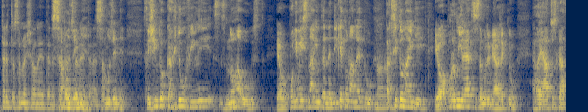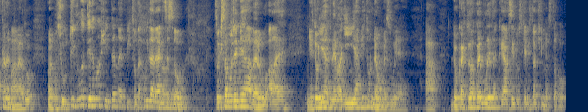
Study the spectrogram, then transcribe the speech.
tady to jsem našel na internetu, to na Samozřejmě, internetu. samozřejmě. Slyším to každou chvíli z mnoha úst. Jo, podívej se na internet, díky je to na netu, No, no. tak si to najdi. Jo, a podobný reakce samozřejmě, já řeknu, hele, já to zkrátka nemám, já to no, nepotřebuji, ty vole, ty nemáš internet, víš co, takovýhle reakce No, no. jsou. Což samozřejmě já beru, ale mě to nějak nevadí, nějak mě to neomezuje. A dokud to takové bude, tak já si prostě vystačím bez toho.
